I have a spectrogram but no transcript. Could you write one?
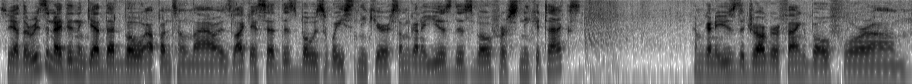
So yeah, the reason I didn't get that bow up until now is, like I said, this bow is way sneakier, so I'm gonna use this bow for sneak attacks. I'm gonna use the Draugr Fangbow for um,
